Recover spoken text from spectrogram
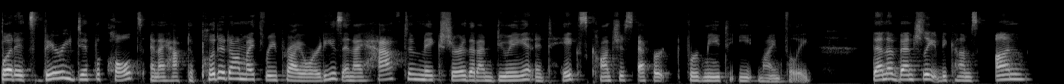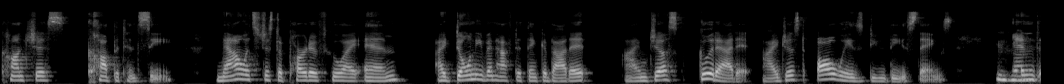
but it's very difficult. And I have to put it on my three priorities and I have to make sure that I'm doing it. It takes conscious effort for me to eat mindfully. Then eventually it becomes unconscious competency. Now it's just a part of who I am. I don't even have to think about it. I'm just good at it. I just always do these things. Mm-hmm. And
